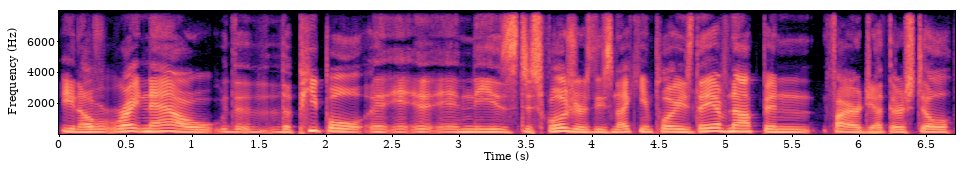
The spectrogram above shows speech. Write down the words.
you know, right now the the people in, in, these disclosures, these Nike employees, they have not been fired yet. They're still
